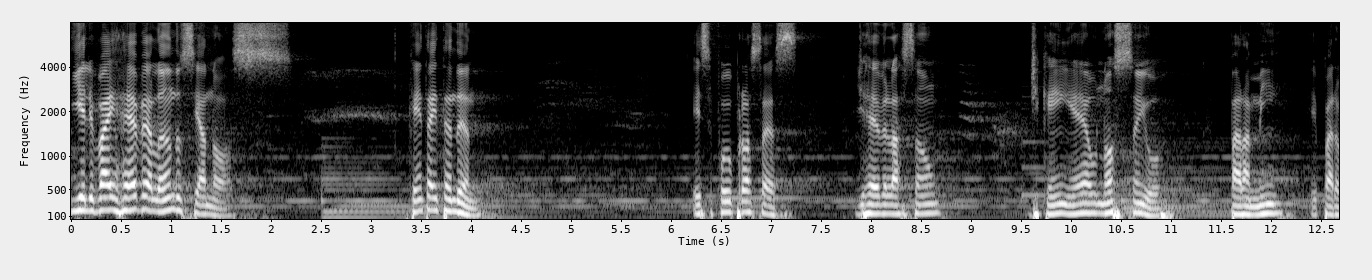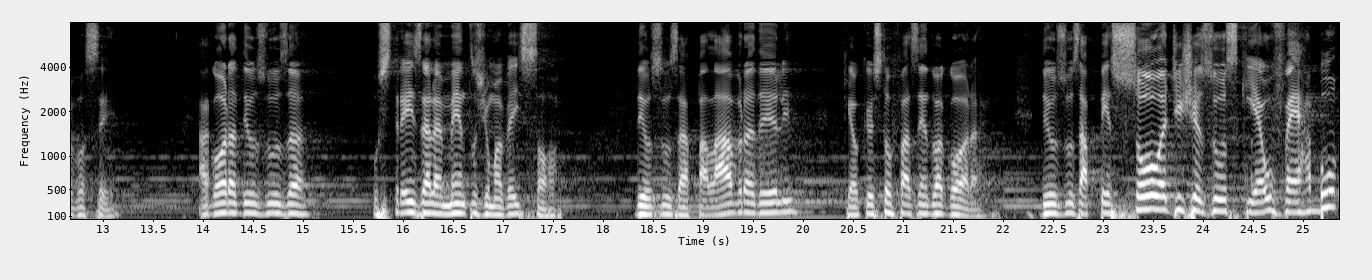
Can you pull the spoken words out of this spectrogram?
e Ele vai revelando-se a nós. Quem está entendendo? Esse foi o processo de revelação de quem é o nosso Senhor para mim e para você. Agora Deus usa os três elementos de uma vez só. Deus usa a palavra dele, que é o que eu estou fazendo agora. Deus usa a pessoa de Jesus, que é o Verbo,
